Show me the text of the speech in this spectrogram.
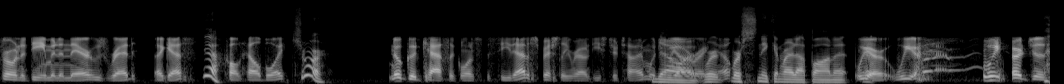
throwing a demon in there who's red, I guess. Yeah. Called Hellboy. sure. No good Catholic wants to see that, especially around Easter time, which no, we are right we're now. we're sneaking right up on it. we are we are we are just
